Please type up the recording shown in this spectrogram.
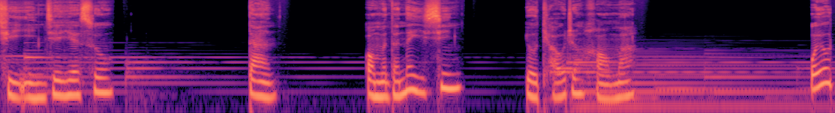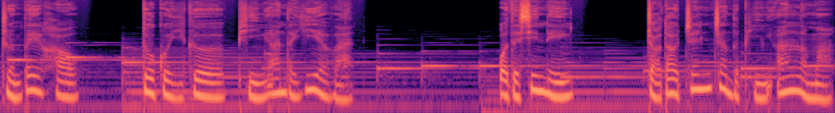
去迎接耶稣，但我们的内心有调整好吗？我有准备好度过一个平安的夜晚？我的心灵找到真正的平安了吗？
